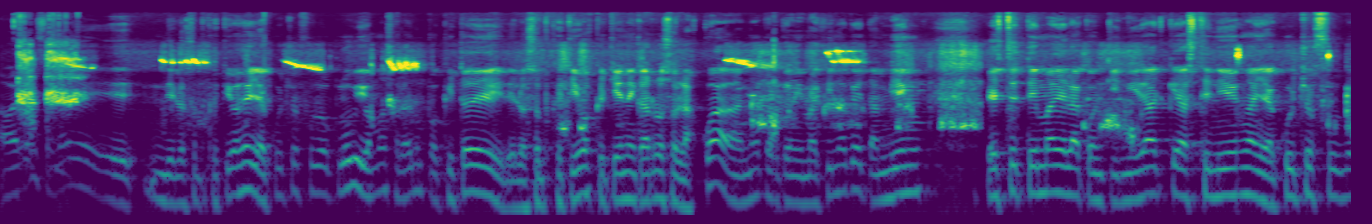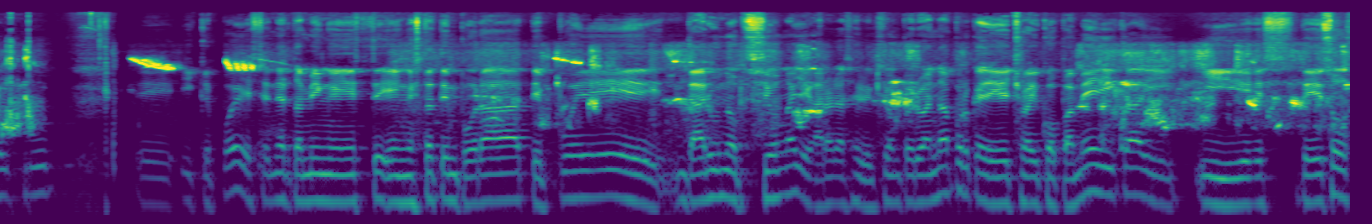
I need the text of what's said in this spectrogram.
Ahora vamos a hablar de, de los objetivos de Ayacucho Fútbol Club y vamos a hablar un poquito de, de los objetivos que tiene Carlos Olascuaga, ¿no? Porque me imagino que también este tema de la continuidad que has tenido en Ayacucho Fútbol Club eh, y que puedes tener también en, este, en esta temporada, te puede dar una opción a llegar a la selección peruana, porque de hecho hay Copa América y, y es de esos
